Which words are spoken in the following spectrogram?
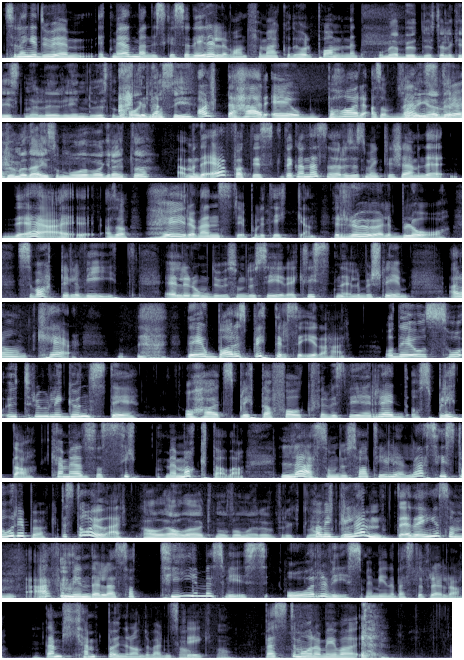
så lenge du er et medmenneske, så er det irrelevant for meg hva du holder på med. Men Om jeg er buddhist eller kristen eller hinduist, det har ikke noe å si. alt det her er jo bare altså, Så lenge jeg vet du med deg, så må det være greit, det. Ja, men det er faktisk Det kan nesten høres ut som en klisjé, men det, det er altså høyre-venstre i politikken. Rød eller blå. Svart eller hvit. Eller om du, som du sier, er kristen eller muslim. I don't care. Det er jo bare splittelse i det her. Og det er jo så utrolig gunstig å ha et splitta folk, for hvis vi er redd og splitta, hvem er det som sitter med makta da? Les, som du sa tidligere, les historiebøker. Det står jo der. Ja, ja, det er ikke noe sånn fryktelig Har vi glemt det? Er det ingen som Jeg for min del, jeg satt timevis, årevis med mine besteforeldre. De kjempa under andre verdenskrig. Ja, ja. Bestemora mi var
